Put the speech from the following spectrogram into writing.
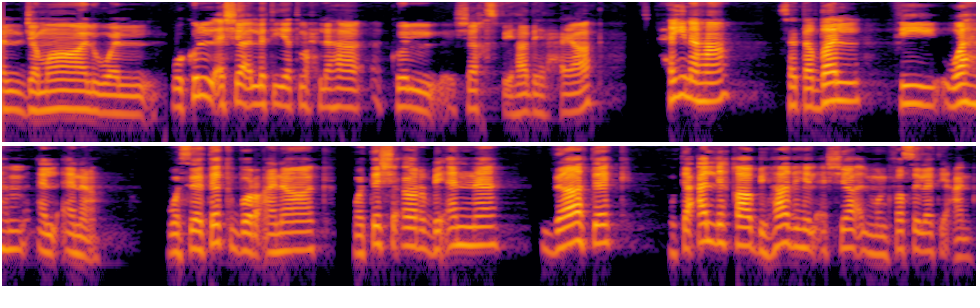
الجمال وال... وكل الأشياء التي يطمح لها كل شخص في هذه الحياة. حينها ستظل في وهم الأنا وستكبر أناك وتشعر بأن ذاتك متعلقة بهذه الأشياء المنفصلة عنك.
